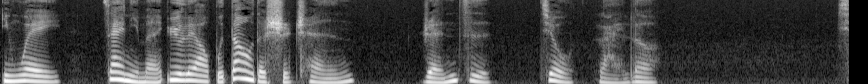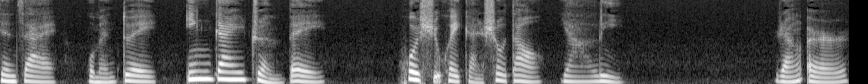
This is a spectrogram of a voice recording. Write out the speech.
因为在你们预料不到的时辰，人子就来了。现在我们对应该准备，或许会感受到压力。然而，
